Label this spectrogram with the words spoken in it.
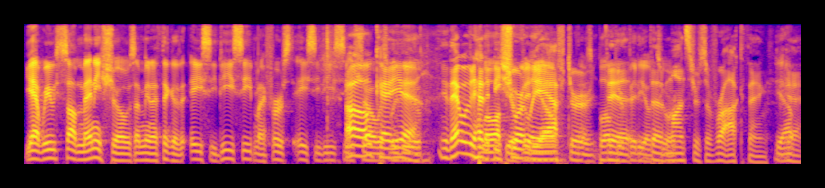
yeah, we saw many shows. I mean, I think of ACDC. My first ACDC Oh, show okay, was with yeah. you. yeah. That would have to be shortly. After Blow the, the. Monsters of Rock thing. Yeah. Yeah.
